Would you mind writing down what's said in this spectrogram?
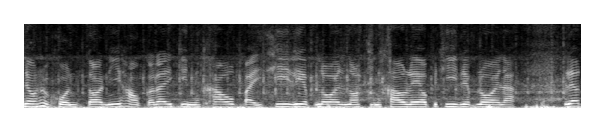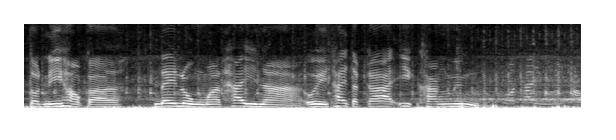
เนาะทุกคนตอนนี้เราก็ได้กินข้าวไปที่เรียบร้อยแล้วเนาะกินข้าวแล้วไปที่เรียบร้อยละแล้วตอนนี้เราก็ได้ลงมาไถนาเอ้ยไถตะกร้าอีกครั้งหนึ่งพอไทยนี่เขา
